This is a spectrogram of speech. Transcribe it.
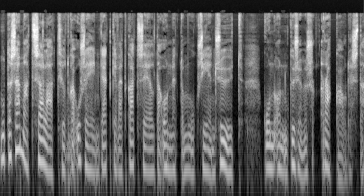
Mutta samat salat, jotka usein kätkevät katseelta onnettomuuksien syyt, kun on kysymys rakkaudesta,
